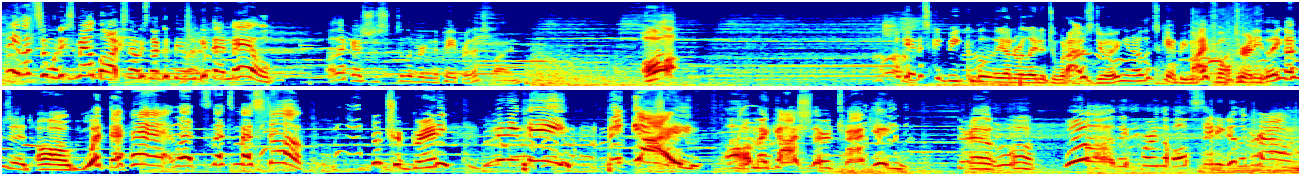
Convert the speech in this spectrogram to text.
Hey, that's somebody's mailbox. Now he's not to be able to get that mail. Oh, that guy's just delivering the paper. That's fine. Oh! Okay, this could be completely unrelated to what I was doing. You know, this can't be my fault or anything. I'm just. Oh, what the heck? That's that's messed up. Don't trip, Granny. Mini P! Big guy! Oh my gosh, they're attacking! They're, uh, oh, oh, they've burned the whole city to the ground!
